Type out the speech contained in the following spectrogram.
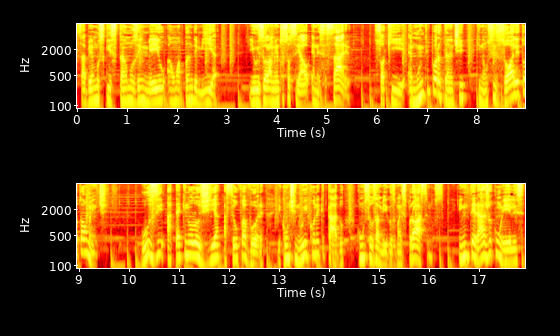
Sabemos que estamos em meio a uma pandemia e o isolamento social é necessário, só que é muito importante que não se isole totalmente. Use a tecnologia a seu favor e continue conectado com seus amigos mais próximos. Interaja com eles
